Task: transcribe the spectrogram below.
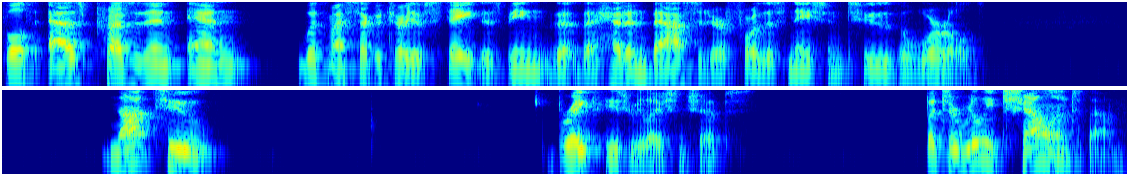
both as president and with my Secretary of State as being the, the head ambassador for this nation to the world. Not to break these relationships, but to really challenge them.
